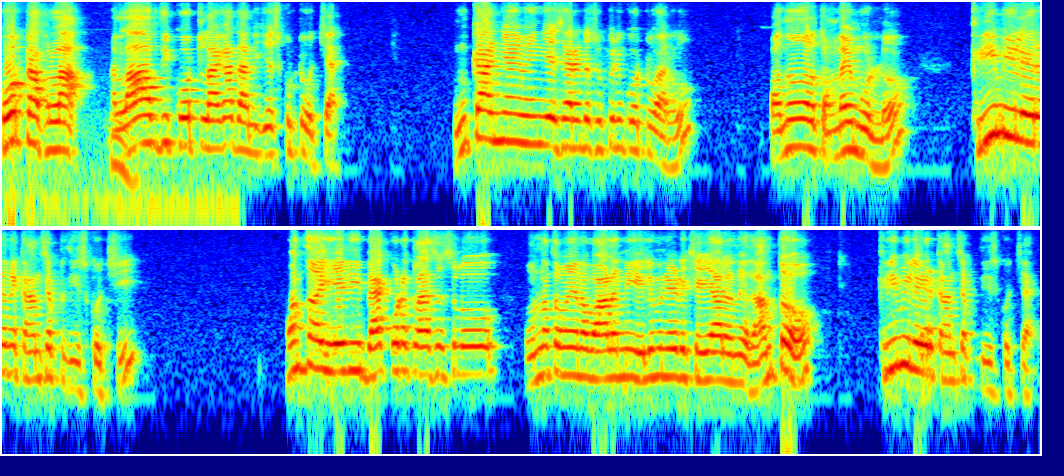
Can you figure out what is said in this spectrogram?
court of law law of the court లాగా దాన్ని చేసుకుంటూ వచ్చారు. ఇంకా అన్యాయం ఏం చేశారంటే సుప్రీంకోర్టు వారు పంతొమ్మిది వందల తొంభై మూడులో క్రీమీ లేయర్ అనే కాన్సెప్ట్ తీసుకొచ్చి కొంత ఏది బ్యాక్వర్డ్ క్లాసెస్లో ఉన్నతమైన వాళ్ళని ఎలిమినేట్ చేయాలనే దాంతో క్రీమీ లేయర్ కాన్సెప్ట్ తీసుకొచ్చారు.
